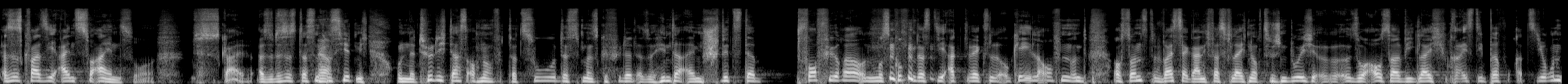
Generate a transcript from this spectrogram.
es ist quasi eins zu eins. So, das ist geil. Also das ist, das interessiert ja. mich. Und natürlich das auch noch dazu, dass man das Gefühl hat, also hinter einem schwitzt der Vorführer und muss gucken, dass die Aktwechsel okay laufen und auch sonst, du weißt ja gar nicht, was vielleicht noch zwischendurch äh, so aussah, wie gleich reißt die Perforation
